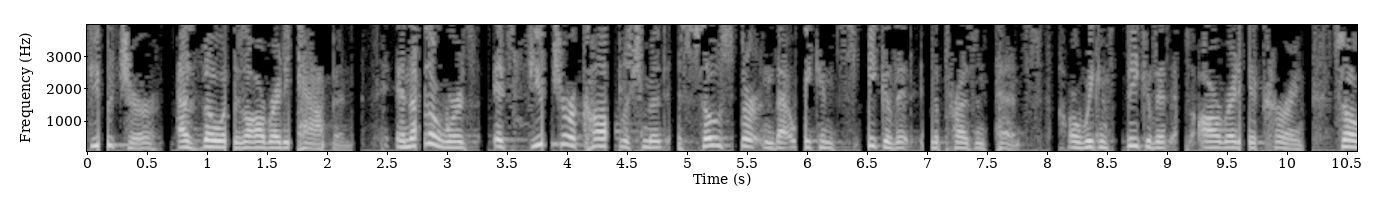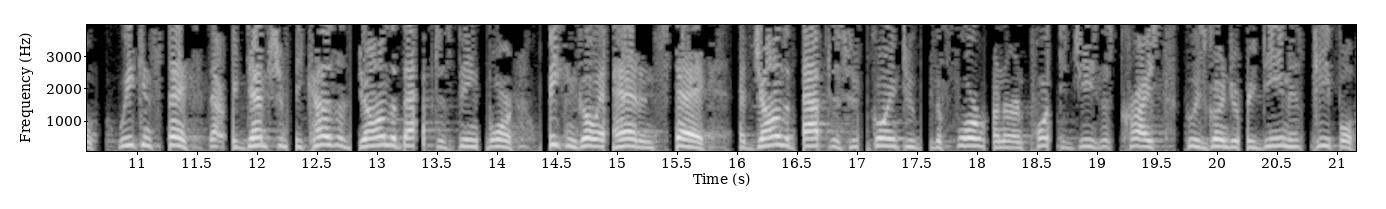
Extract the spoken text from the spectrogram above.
future as though it has already happened. In other words, its future accomplishment is so certain that we can speak of it in the present tense, or we can speak of it as already occurring. So we can say that redemption, because of John the Baptist being born, we can go ahead and say that John the Baptist, who's going to be the forerunner and point to Jesus Christ, who is going to redeem his people,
